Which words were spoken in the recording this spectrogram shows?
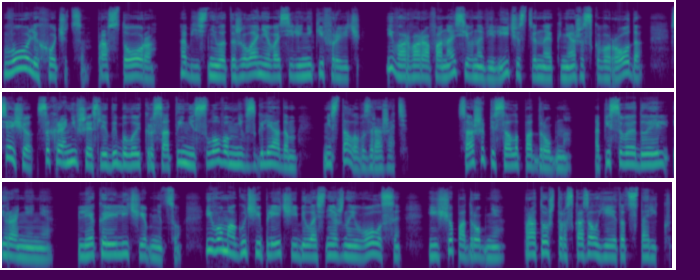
«Воли хочется, простора», — объяснил это желание Василий Никифорович. И Варвара Афанасьевна, величественная, княжеского рода, все еще сохранившая следы былой красоты ни словом, ни взглядом, не стала возражать. Саша писала подробно, описывая дуэль и ранения, лекаря и лечебницу, его могучие плечи и белоснежные волосы, и еще подробнее про то, что рассказал ей этот старик.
